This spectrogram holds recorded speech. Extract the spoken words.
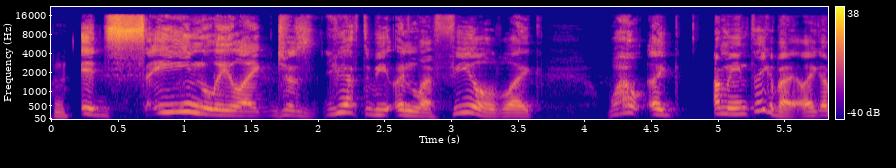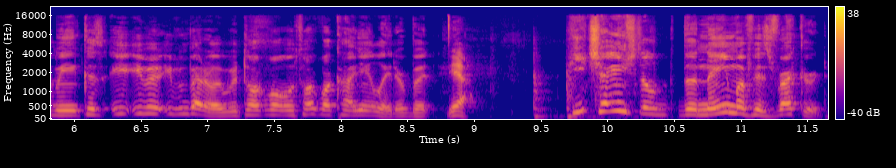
insanely like just you have to be in left field. Like wow. Like I mean, think about it. Like I mean, because even even better. Like we'll talk about we'll talk about Kanye later, but yeah, he changed the, the name of his record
